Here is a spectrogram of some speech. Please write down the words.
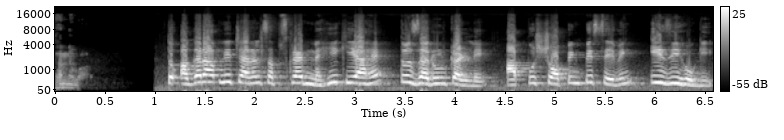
धन्यवाद। तो अगर आपने चैनल सब्सक्राइब नहीं किया है तो ज़रूर कर लें। आपको शॉपिंग पे सेविंग इजी होगी।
